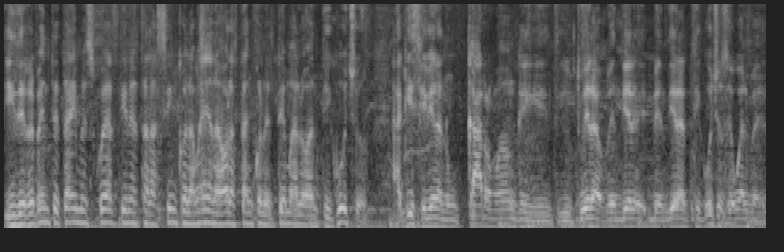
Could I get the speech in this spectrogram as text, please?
Y de repente Times Square tiene hasta las 5 de la mañana, ahora están con el tema de los anticuchos. Aquí si vieran un carro weón, que, que tuviera, vendiera, vendiera anticuchos, se vuelve,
